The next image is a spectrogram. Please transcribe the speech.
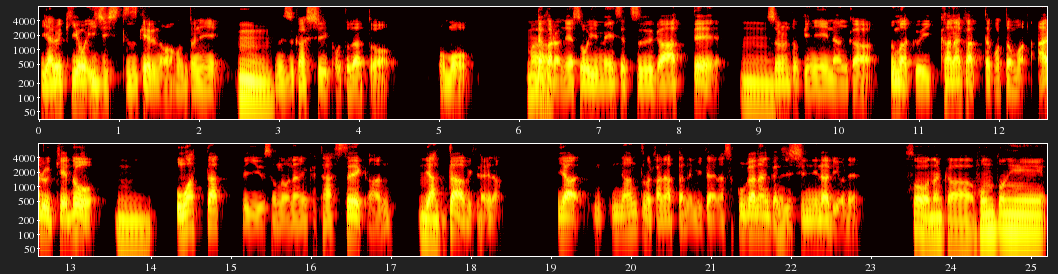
やる気を維持し続けるのは本当にうん。難しいことだと思う、まあ。だからねそういう面接があって、うん、その時になんかうまくいかなかったこともあるけどうん、終わったっていうそのなんか達成感、うん。やったみたいな。いやんなんとかなったねみたいな。そこがなんか自信になるよね。そう、なんか本当に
